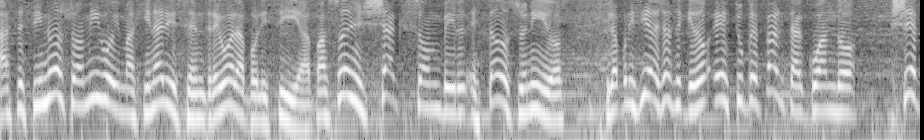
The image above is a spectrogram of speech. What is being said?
Asesinó a su amigo imaginario y se entregó a la policía. Pasó en Jacksonville, Estados Unidos, y la policía ya se quedó estupefacta cuando Jeff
